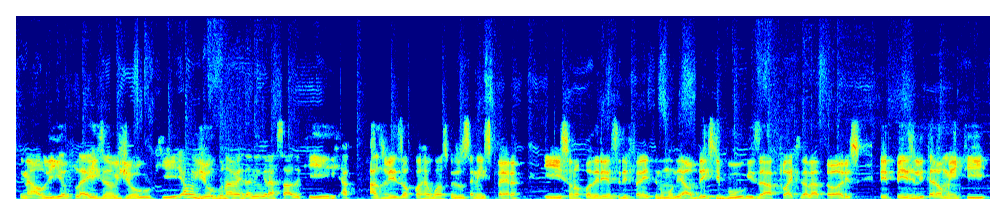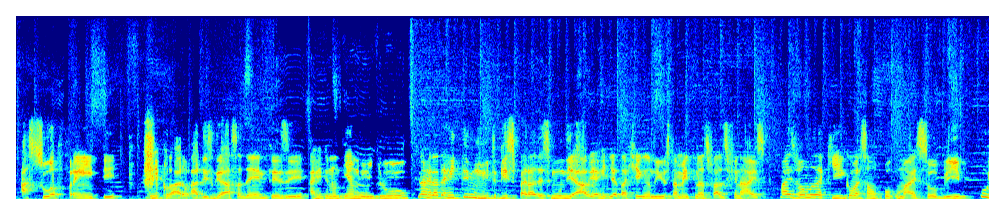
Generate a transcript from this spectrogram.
Afinal, League of Legends é um jogo que é um jogo, na verdade, engraçado que às vezes ocorrem algumas coisas que você nem espera. E isso não poderia ser diferente no Mundial. Desde bugs a flex aleatórios, PPs literalmente à sua frente, e claro, a desgraça da NTZ, a gente não tinha muito. Na verdade, a gente tem muito que esperar desse Mundial e a gente já tá chegando justamente nas fases finais. Mas vamos aqui conversar um pouco mais sobre o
